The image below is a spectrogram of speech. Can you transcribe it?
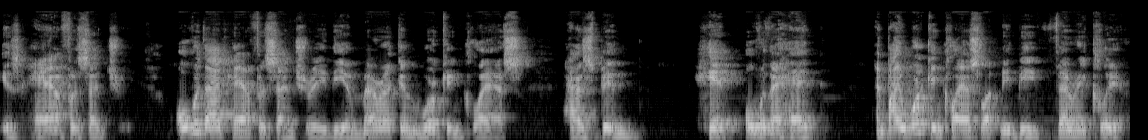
is half a century. Over that half a century, the American working class has been hit over the head and by working class, let me be very clear.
